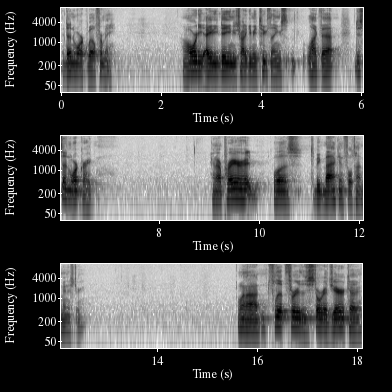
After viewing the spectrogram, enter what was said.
It doesn't work well for me. I'm already ADD, and you try to give me two things like that. It just doesn't work great. And our prayer was to be back in full time ministry. When I flipped through the story of Jericho,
